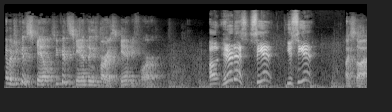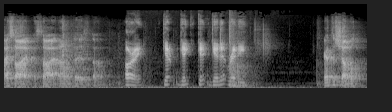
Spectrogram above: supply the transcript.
Yeah, but you can scale. You can scan things you've already scanned before. Oh, here it is. See it? You see it? I saw it. I saw it. I saw it. I don't know what that is though. All right. Get get get get it ready. Got the shovel.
